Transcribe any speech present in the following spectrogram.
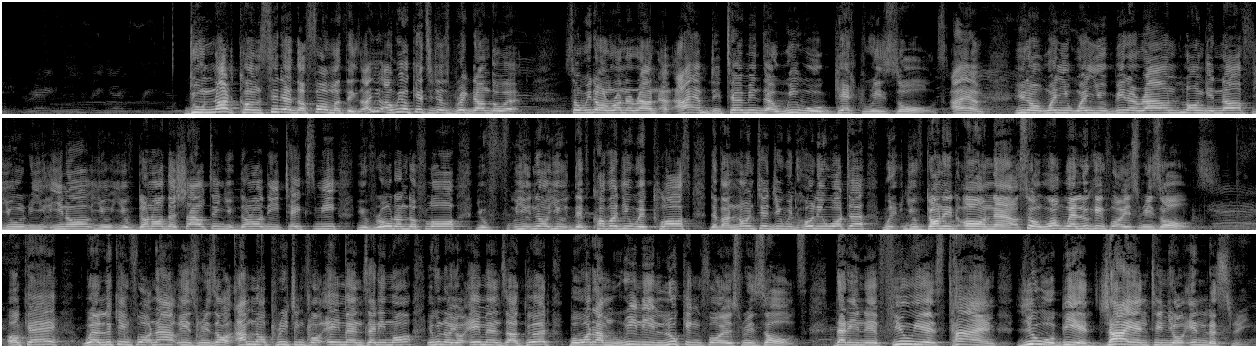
Do not consider the former things. Are, you, are we okay to just break down the word? So we don't run around. I am determined that we will get results. I am, you know, when you when you've been around long enough, you you, you know you you've done all the shouting, you've done all the takes me, you've rolled on the floor, you've you know you they've covered you with cloth, they've anointed you with holy water. You've done it all now. So what we're looking for is results. Okay? We're looking for now is result. I'm not preaching for amens anymore, even though your amens are good, but what I'm really looking for is results. That in a few years' time, you will be a giant in your industry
